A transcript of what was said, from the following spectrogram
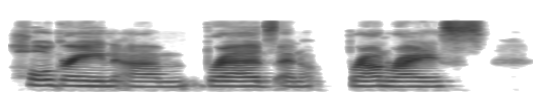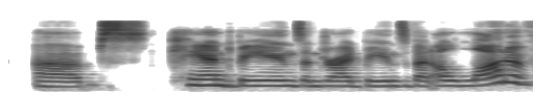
Whole grain um, breads and brown rice, uh, canned beans and dried beans, but a lot of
